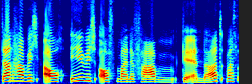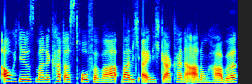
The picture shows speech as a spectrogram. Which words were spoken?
Dann habe ich auch ewig oft meine Farben geändert, was auch jedes Mal eine Katastrophe war, weil ich eigentlich gar keine Ahnung habe,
